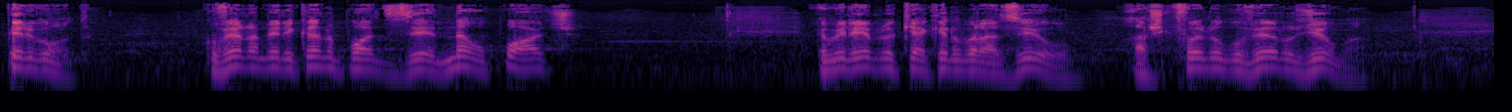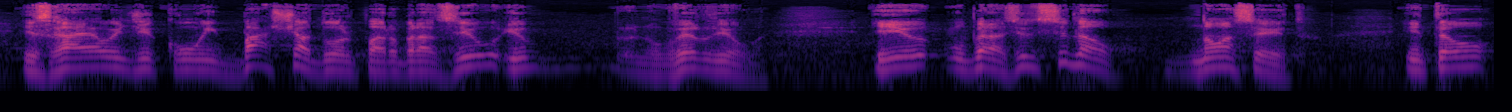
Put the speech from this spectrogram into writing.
Pergunta: o governo americano pode dizer não? Pode. Eu me lembro que aqui no Brasil, acho que foi no governo Dilma. Israel indicou um embaixador para o Brasil e no governo Dilma. E o Brasil disse não, não aceito. Então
